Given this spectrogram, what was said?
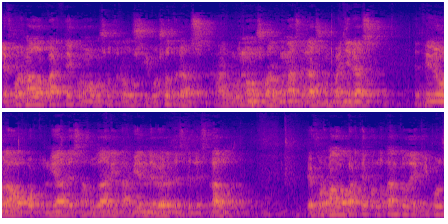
He formado parte, como vosotros y vosotras, algunos o algunas de las compañeras, he tenido la oportunidad de saludar y también de ver desde el estrado. He formado parte, por lo tanto, de equipos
